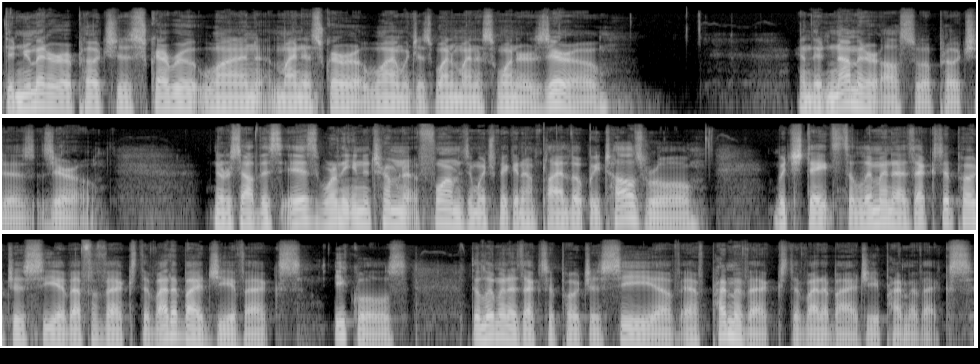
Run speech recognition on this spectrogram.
the numerator approaches square root 1 minus square root 1, which is 1 minus 1 or 0, and the denominator also approaches 0. Notice how this is one of the indeterminate forms in which we can apply L'Hopital's rule, which states the limit as x approaches c of f of x divided by g of x equals the limit as x approaches c of f prime of x divided by g prime of x.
